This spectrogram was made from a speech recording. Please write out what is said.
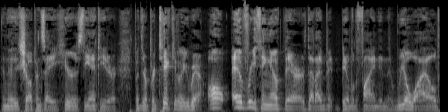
And they show up and say, here's the anteater. But they're particularly rare. All everything out there that I've been able to find in the real wild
